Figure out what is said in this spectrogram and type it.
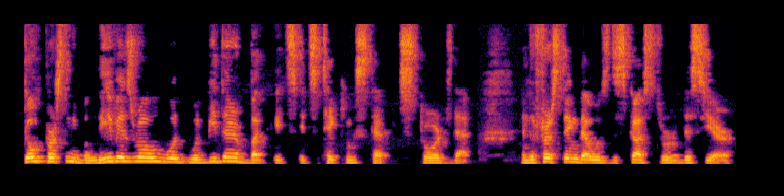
don't personally believe Israel would, would be there, but it's it's taking steps towards that. And the first thing that was discussed through this year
